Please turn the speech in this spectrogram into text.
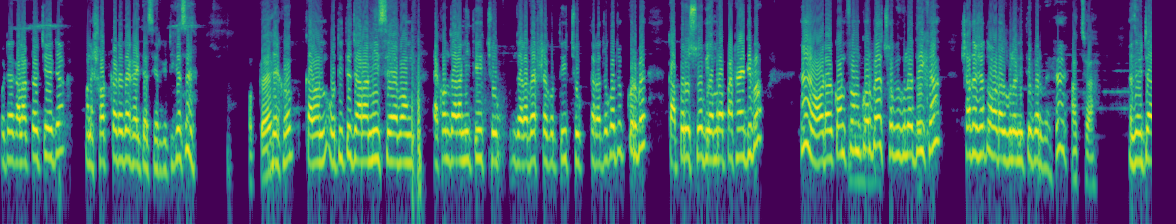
ওইটার কালারটা হচ্ছে এটা মানে শর্টকাটে দেখাইতেছি আর কি ঠিক আছে? দেখো কারণ অতীতে যারা নিছে এবং এখন যারা নিতে ইচ্ছুক যারা ব্যবসা করতে ইচ্ছুক তারা যোগাযোগ করবে কাপড়ের ছবি আমরা পাঠিয়ে দিব হ্যাঁ? অর্ডার কনফার্ম করবে ছবিগুলো দেখা সাথে সাথে অর্ডারগুলো নিতে পারবে হ্যাঁ? আচ্ছা। এটা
